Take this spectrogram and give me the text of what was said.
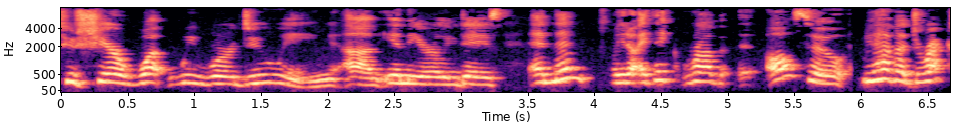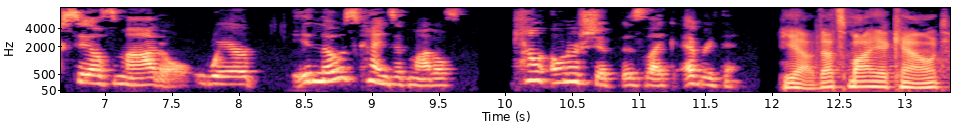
to share what we were doing um, in the early days. And then, you know, I think, Rob, also you have a direct sales model where in those kinds of models, account ownership is like everything. Yeah, that's my account.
